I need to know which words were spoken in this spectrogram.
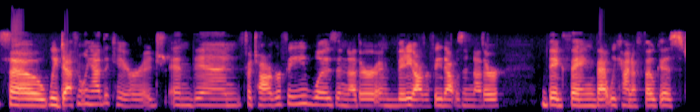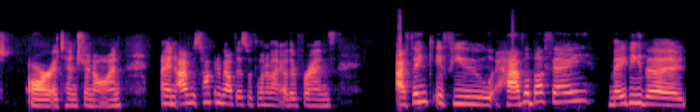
So we definitely had the carriage. And then photography was another, and videography, that was another big thing that we kind of focused our attention on. And I was talking about this with one of my other friends. I think if you have a buffet, maybe the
